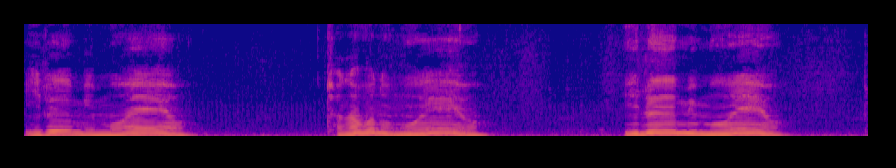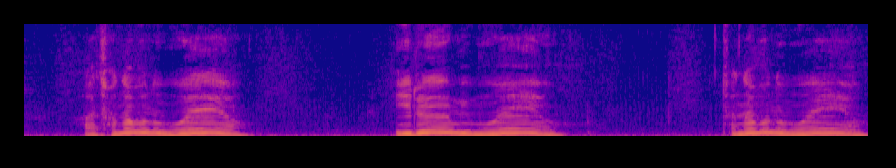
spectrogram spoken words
이름이 뭐예요? 전화번호 뭐예요? 이름이 뭐예요? 아 전화번호 뭐예요? 이름이 뭐예요? 전화번호 뭐예요?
